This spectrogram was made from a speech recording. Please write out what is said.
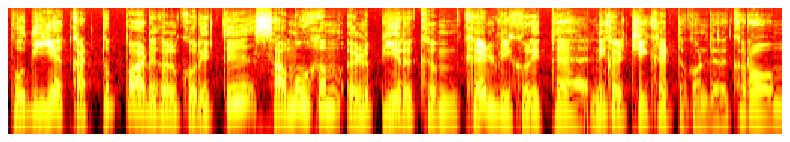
புதிய கட்டுப்பாடுகள் குறித்து சமூகம் எழுப்பியிருக்கும் கேள்வி குறித்த நிகழ்ச்சி கேட்டுக்கொண்டிருக்கிறோம்.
